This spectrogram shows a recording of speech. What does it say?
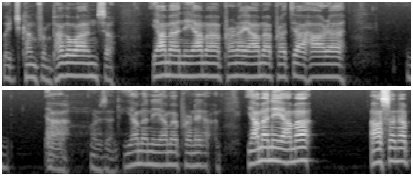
which come from Bhagavan. So, Yama, Niyama, Pranayama, Pratyahara. Uh, what is that? Yama, Niyama, Pranayama. Yama, Niyama, Asana,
